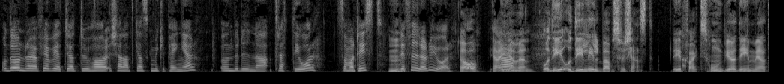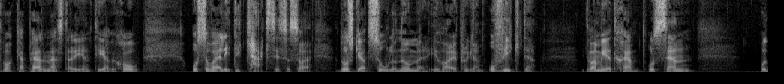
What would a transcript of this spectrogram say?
Och då undrar jag, för jag vet ju att du har tjänat ganska mycket pengar under dina 30 år som artist. Mm. Det firar du i år. Ja, jajamän. Ja. Och, det, och det är Lill-Babs förtjänst. Det är faktiskt, hon bjöd in mig att vara kapellmästare i en tv-show. Och så var jag lite kaxig så sa jag, då ska jag ha ett solonummer i varje program. Och fick det. Det var mer ett skämt. Och sen, och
